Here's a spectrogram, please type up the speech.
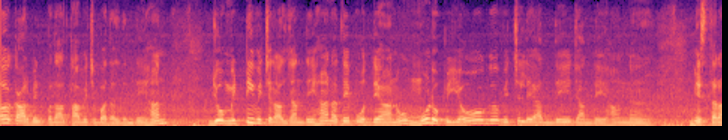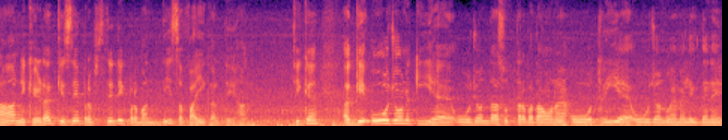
ਅਕਾਰਬਨਿਕ ਪਦਾਰਥਾਂ ਵਿੱਚ ਬਦਲ ਦਿੰਦੇ ਹਨ। ਜੋ ਮਿੱਟੀ ਵਿੱਚ ਰਲ ਜਾਂਦੇ ਹਨ ਅਤੇ ਪੌਦਿਆਂ ਨੂੰ ਮੁੜ ਉਪਯੋਗ ਵਿੱਚ ਲਿਆਂਦੇ ਜਾਂਦੇ ਹਨ। ਇਸ ਤਰ੍ਹਾਂ ਨਿਖੇੜਕ ਕਿਸੇ ਪ੍ਰਸਥਿਤਿਕ ਪ੍ਰਬੰਧ ਦੀ ਸਫ਼ਾਈ ਕਰਦੇ ਹਨ। ਠੀਕ ਹੈ? ਅੱਗੇ ਓਜ਼ੋਨ ਕੀ ਹੈ? ਓਜ਼ੋਨ ਦਾ ਸੂਤਰ ਪਤਾ ਹੋਣਾ ਹੈ O3 ਹੈ। ਓਜ਼ੋਨ ਨੂੰ ਐਵੇਂ ਲਿਖਦੇ ਨੇ।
